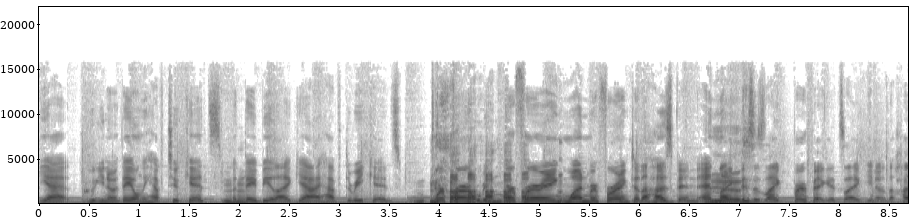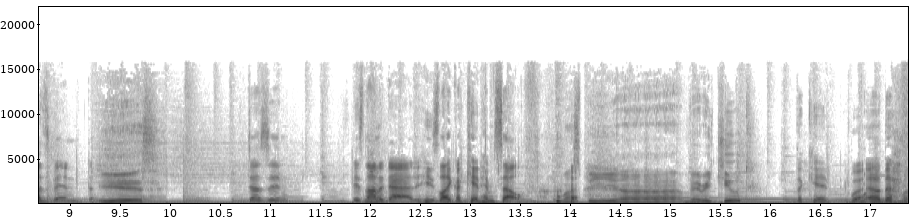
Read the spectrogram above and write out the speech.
yeah who you know they only have two kids Mm-hmm. but they'd be like yeah I have three kids refer, referring one referring to the husband and like this is like perfect. It's like you know the husband Yes, doesn't is not a dad. He's like a kid himself. Must be uh, very cute. the kid well, uh, the must be a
